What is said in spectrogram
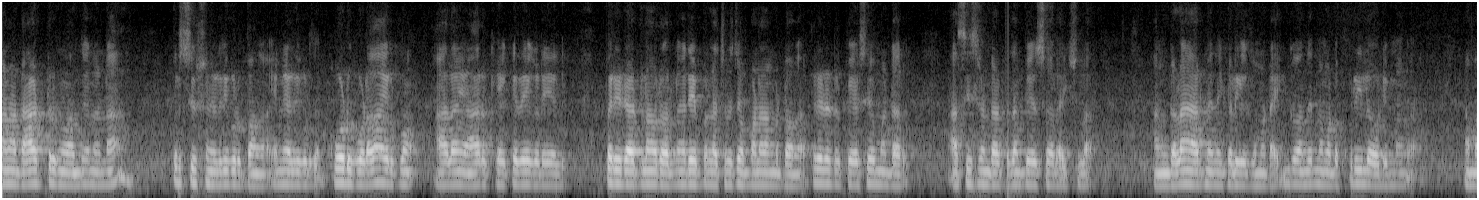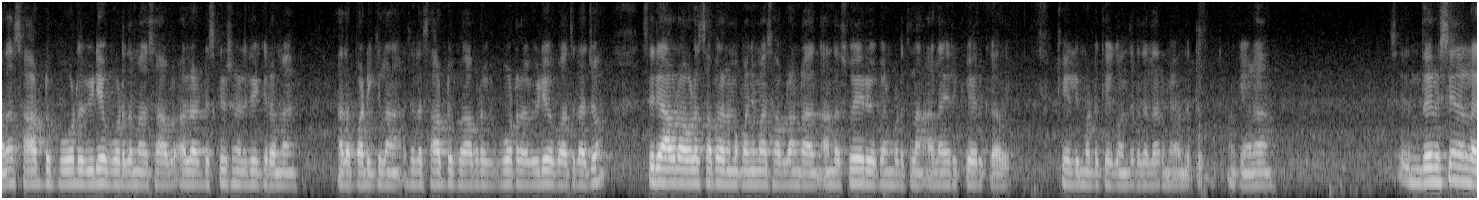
ஆனால் டாக்டருங்க வந்து என்னென்னா ப்ரிஸ்கிரிப்ஷன் எழுதி கொடுப்பாங்க. என்ன எழுதி கொடுத்தா கோடு கூட தான் இருக்கும். அதெல்லாம் யாரும் கேட்கவே கிடையாது. பெரிய டாக்டர்லாம் ஒரு நிறைய பேர் லட்ச லட்சம் பணம் கட்டுவாங்க பெரிய டாக்டர் பேசவே மாட்டார். அசிஸ்டன்ட் டாக்டர் தான் பேசுவார் ஆக்சுவலாக அங்கெல்லாம் யாருமே எதுவும் கேள்வி கேட்க மாட்டாங்க. இங்கே வந்து நம்மகிட்ட புரியல அப்படிம்பாங்க. நம்ம தான் சாப்பிட்டு போடுற வீடியோ போடுறோமா சாப்பிட அதில் டிஸ்கிரிப்ஷன் எழுதி வைக்கிறோமே அதை படிக்கலாம். சில சாப்பிட்டு அப்புறம் போடுற வீடியோ பார்த்துட்டாச்சும் சரி அவ்வளோ அவ்வளோ சாப்பிட நம்ம கொஞ்சமாக சாப்பிடலான்ற அந்த- சுயறிவை பயன்படுத்தலாம். அதெல்லாம் இருக்கவே இருக்காது. கேள்வி மட்டும் கேட்க வந்துடுறது எல்லாருமே வந்துட்டு. ஓகேங்களா? இந்த விஷயம் இல்லை.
